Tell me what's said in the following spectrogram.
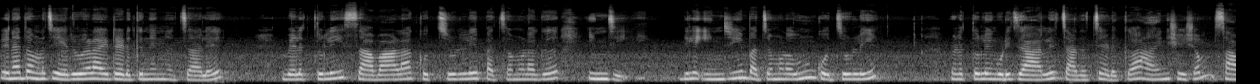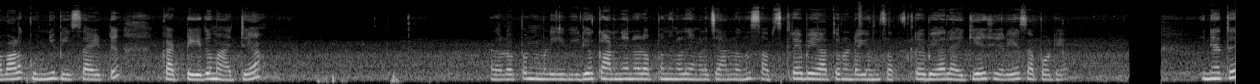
ഇതിനകത്ത് നമ്മൾ ചേരുവകളായിട്ട് എടുക്കുന്നതെന്ന് വെച്ചാൽ വെളുത്തുള്ളി സവാള കൊച്ചുള്ളി പച്ചമുളക് ഇഞ്ചി. ഇതിൽ ഇഞ്ചിയും പച്ചമുളകും കൊച്ചുള്ളിയും വെളുത്തുള്ളിയും കൂടി ജാറിൽ ചതച്ചെടുക്കുക. അതിന് ശേഷം സവാള കുഞ്ഞു പീസായിട്ട് കട്ട് ചെയ്ത് മാറ്റുക. അതോടൊപ്പം നമ്മൾ ഈ വീഡിയോ കാണുന്നതിനോടൊപ്പം നിങ്ങൾ ഞങ്ങളുടെ ചാനൽ ഒന്ന് സബ്സ്ക്രൈബ് ചെയ്യാത്തവരുണ്ടെങ്കിൽ ഒന്ന് സബ്സ്ക്രൈബ് ചെയ്യുക ലൈക്ക് ചെയ്യുക ഷെയർ ചെയ്യുക സപ്പോർട്ട് ചെയ്യുക. ഇതിനകത്ത്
